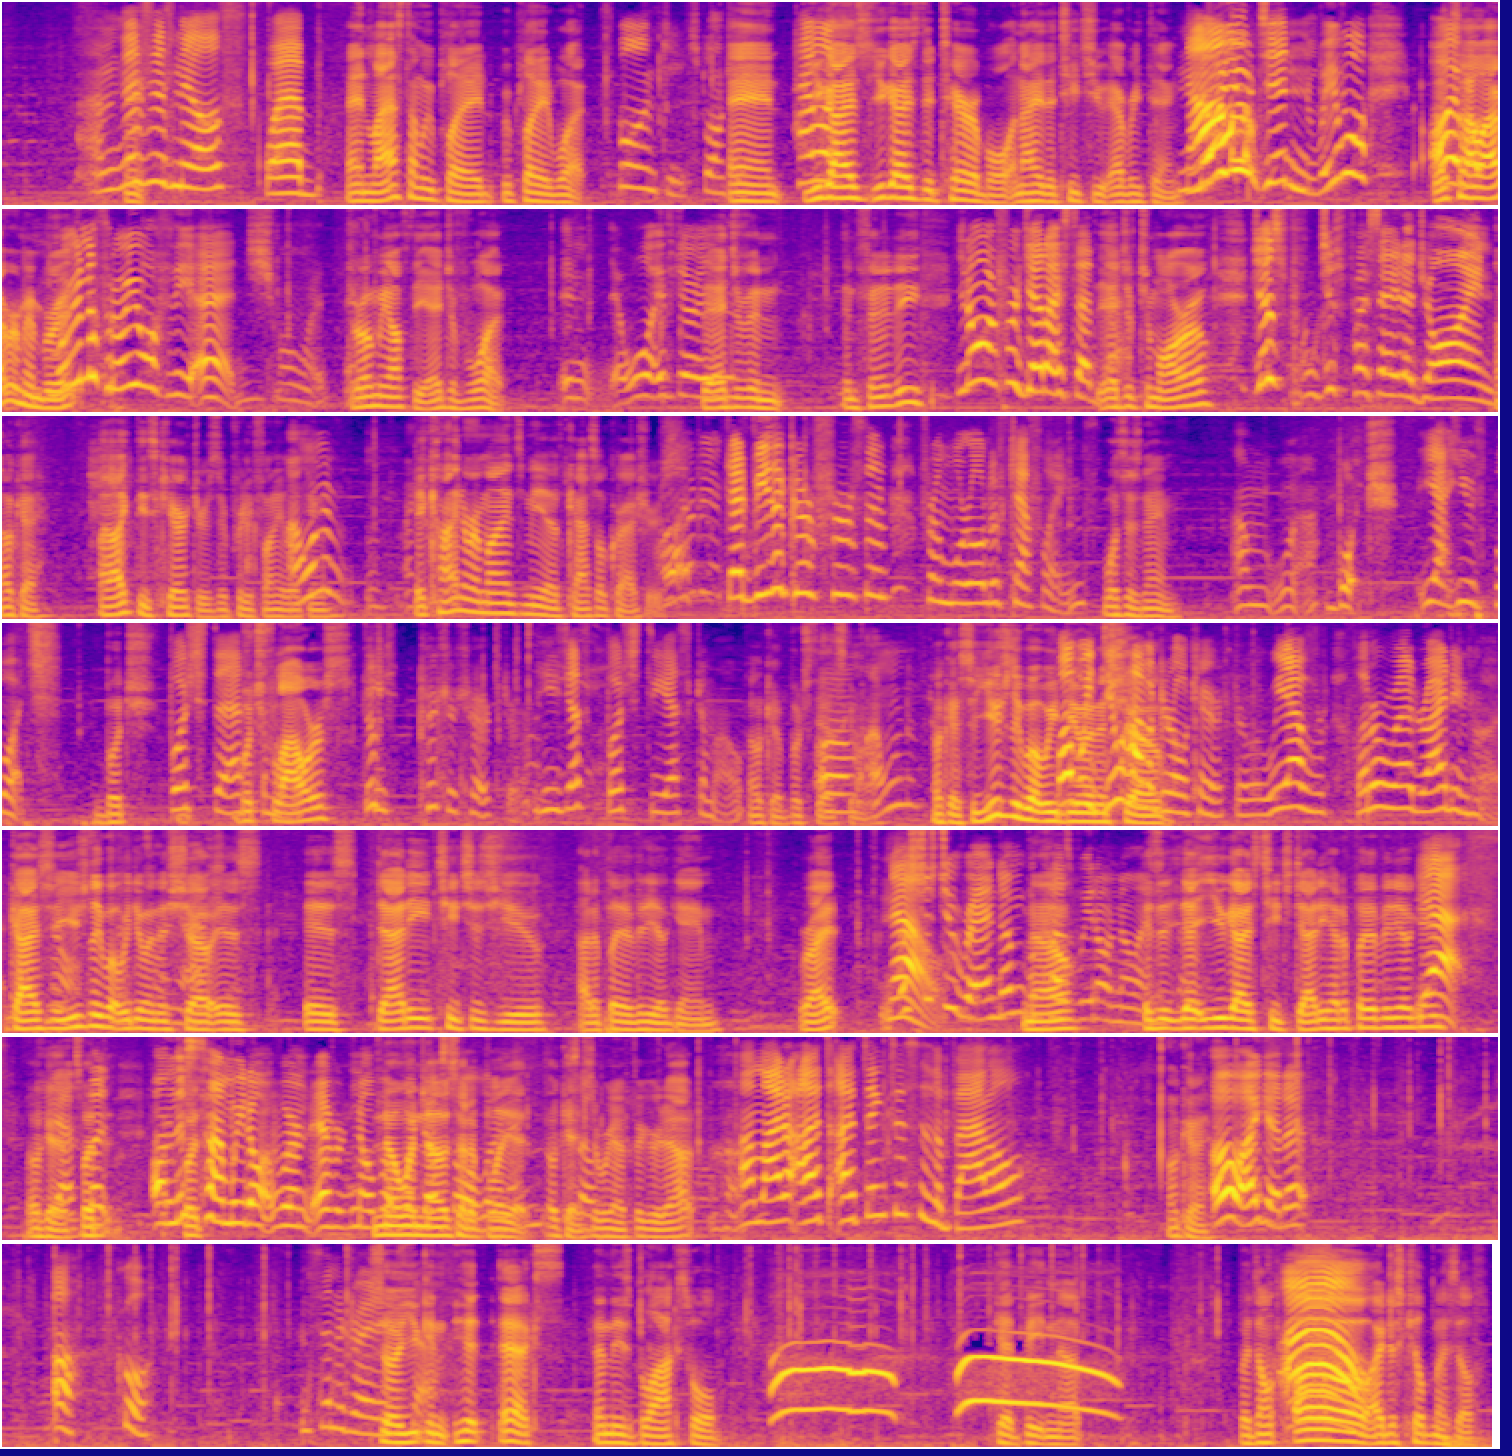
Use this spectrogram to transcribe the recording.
Um, this is Mills. Webb and last time we played, we played what? Spelunky. Splunky. And How you guys, you guys did terrible, and I had to teach you everything. No. no, you didn't. We will. That's I- how I remember it. We're gonna throw you off the edge. One more thing. Throw me off the edge of what? In- well, if there The is- edge of in, infinity? You know what? Forget I said The that. edge of tomorrow? just just press A to join. Okay. I like these characters. They're pretty funny I looking. want to. It kind of reminds me of Castle Crashers. That'd be the good person from World of Keflings. What's his name? Um, Butch. yeah, he was Butch. Butch. Butch the Eskimo. Butch Flowers. Just pick your character. He's just Butch the Eskimo. Okay, Butch the Um, Eskimo. I want to. Okay, so usually what we But do we in this show. we do have a girl character. We have Little Red Riding Hood. guys. So No, usually what we do in this show not is is Daddy teaches you how to play a video game, right? No. Let's just do random No. because we don't know Is it that you guys teach Daddy how to play a video game? Yes. Okay, yes, but, but, on this but time we don't. We're ever no. no one knows how to all play it. Okay, so. we're gonna figure it out. Um, I, I, I think this is a battle. Okay. Oh, I get it. Oh, cool. Incinegrating. So you stuff. can hit X, and these blocks will Oh, get beaten up. But don't. Ow. Oh, I just killed myself.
